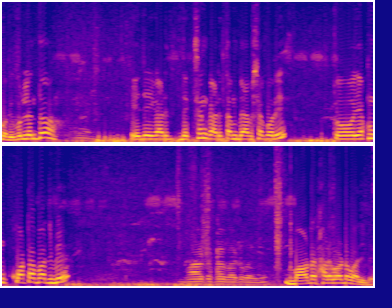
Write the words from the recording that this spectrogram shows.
করি বুঝলেন তো? এই যে এই গাড়ি দেখছেন? গাড়িতে আমি ব্যবসা করি। তো এখন কটা বাজবে? বারোটা সাড়ে বারোটা বাজবে। বারোটা সাড়ে বারোটা বাজবে।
